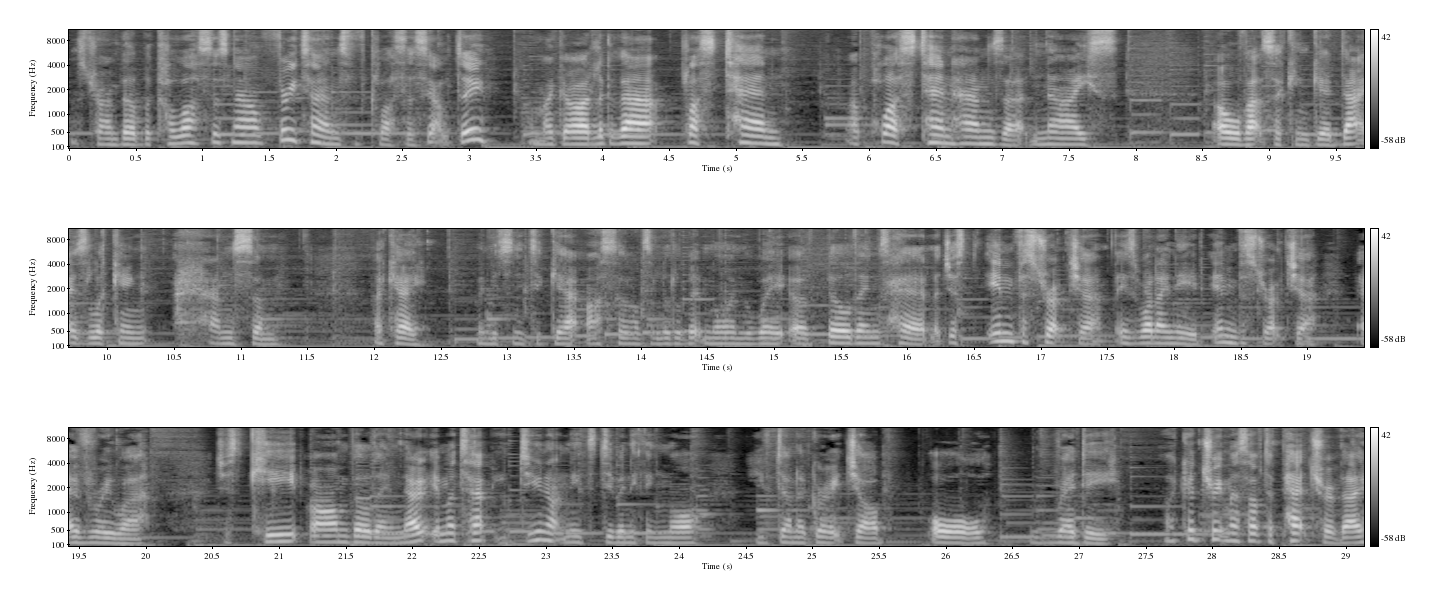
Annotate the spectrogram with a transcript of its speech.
Let's try and build the Colossus now. Three turns for the Colossus. That'll do. Oh my god, look at that. Plus 10. A plus 10 Hansa. Nice. Oh, that's looking good. That is looking handsome. Okay, we just need to get ourselves a little bit more in the way of buildings here. Just infrastructure is what I need. Infrastructure everywhere. Just keep on building. No, Imhotep, you do not need to do anything more. You've done a great job already. I could treat myself to Petra though.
